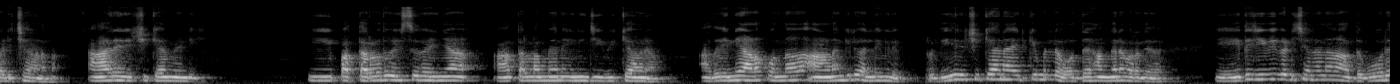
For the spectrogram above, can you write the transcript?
കടിച്ചാണെന്ന്. ആരെ രക്ഷിക്കാൻ വേണ്ടി? ഈ പത്തറുപത് വയസ്സ് കഴിഞ്ഞ ആ തള്ളമ്മേനെ ഇനി ജീവിക്കാനോ? അത് തന്നെയാണോ കൊന്ന ആണെങ്കിലും അല്ലെങ്കിലും പ്രതിയെ രക്ഷിക്കാനായിരിക്കുമല്ലോ അദ്ദേഹം അങ്ങനെ പറഞ്ഞത്. ഏത് ജീവി കടിച്ചാലാണ് അതുപോലെ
